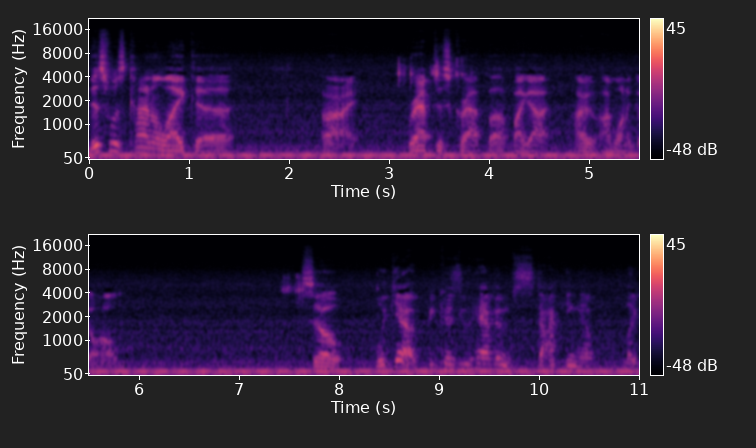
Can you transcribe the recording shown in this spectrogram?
this was kind of like uh all right, wrap this crap up. I got I I want to go home. So, Well, yeah, because you have him stocking up like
